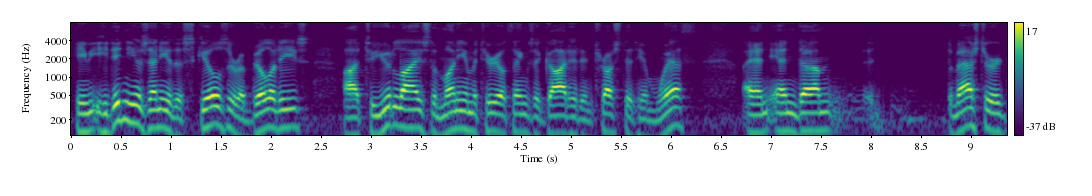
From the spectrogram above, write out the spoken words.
He, he didn't use any of the skills or abilities uh, to utilize the money and material things that God had entrusted him with. And, and um, the master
